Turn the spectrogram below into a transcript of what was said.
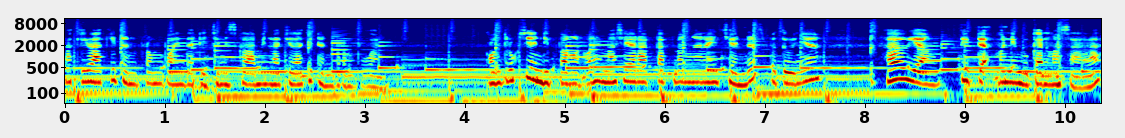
laki-laki dan perempuan tadi jenis kelamin laki-laki dan perempuan konstruksi yang dibangun oleh masyarakat mengenai gender sebetulnya hal yang tidak menimbulkan masalah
